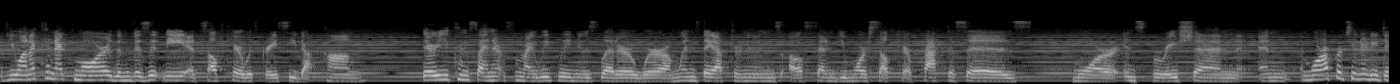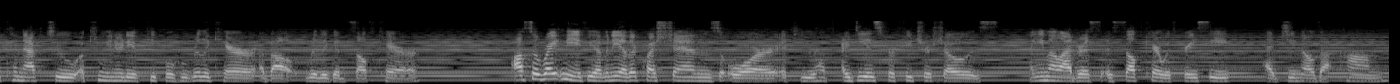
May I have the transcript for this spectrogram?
If you want to connect more, then visit me at selfcarewithgracie.com. There you can sign up for my weekly newsletter where on Wednesday afternoons I'll send you more self care practices more inspiration and more opportunity to connect to a community of people who really care about really good self care. Also, write me if you have any other questions or if you have ideas for future shows. My email address is selfcarewithgracie at gmail.com.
